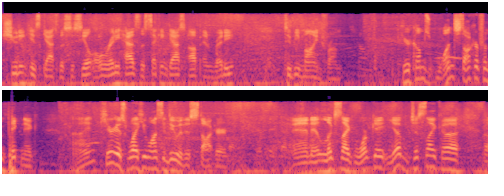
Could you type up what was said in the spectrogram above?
shooting his gas, but Cecil already has the second gas up and ready to be mined from. Here comes one Stalker from Picnic. I'm curious what he wants to do with this Stalker. And it looks like Warpgate, yep, just like uh, uh,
